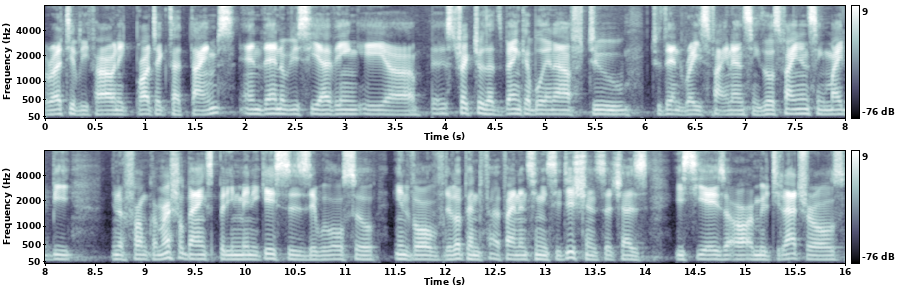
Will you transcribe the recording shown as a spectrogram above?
relatively pharaonic projects at times. And then obviously having a, uh, a, structure that's bankable enough to to then raise financing. Those financing might be you know, from commercial banks, but in many cases, they will also involve development financing institutions such as ECAs or multilaterals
